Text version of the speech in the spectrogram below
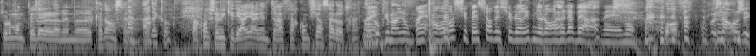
Tout le monde pédale à la même euh, cadence. là. Ah, d'accord. Par contre, celui qui est derrière, il a intérêt à faire confiance à l'autre. hein. Vous avez compris, Marion? Ouais, en revanche, je suis pas sûre de suivre le rythme de Laurent Jalabert, mais bon. On peut s'arranger.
